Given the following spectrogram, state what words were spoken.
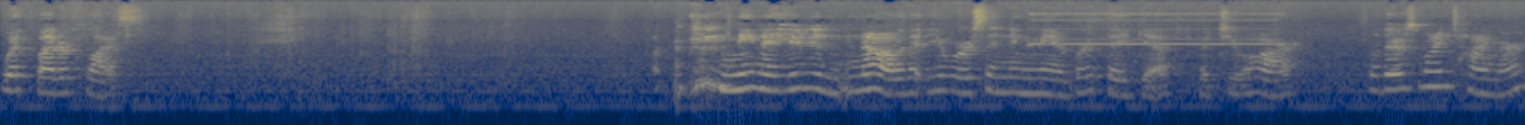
with butterflies. Nina, you didn't know that you were sending me a birthday gift, but you are. So there's my timer.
